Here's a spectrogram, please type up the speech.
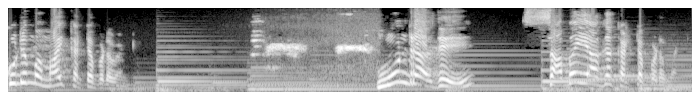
குடும்பமாய் கட்டப்பட வேண்டும். மூன்றாவது சபையாக கட்டப்பட வேண்டும்.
